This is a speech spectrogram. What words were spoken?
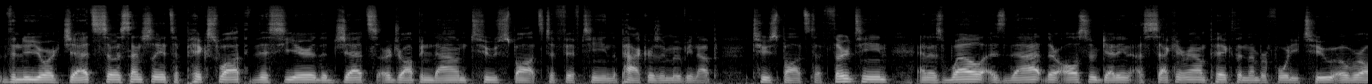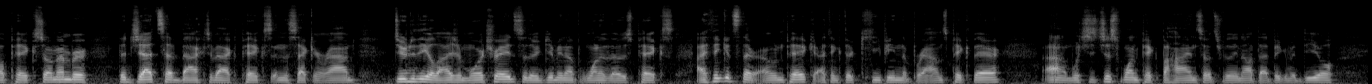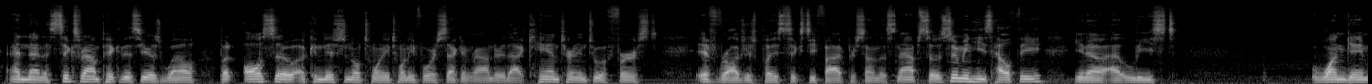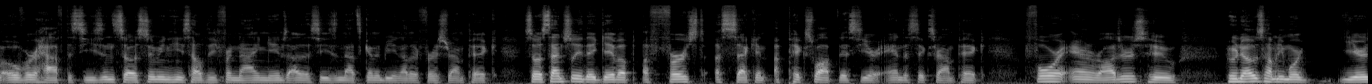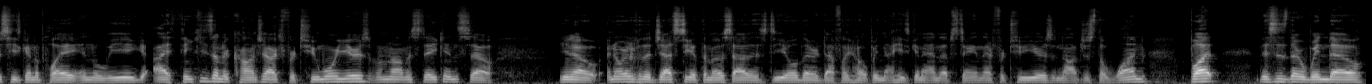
the New York Jets. So essentially, it's a pick swap this year. The Jets are dropping down two spots to 15. The Packers are moving up two spots to 13. And as well as that, they're also getting a second round pick, the number 42 overall pick. So remember, the Jets have back to back picks in the second round due to the Elijah Moore trade. So they're giving up one of those picks. I think it's their own pick. I think they're keeping the Browns pick there um, which is just one pick behind, so it's really not that big of a deal. And then a six round pick this year as well, but also a conditional 2024 second rounder that can turn into a first if Rodgers plays 65% of the snaps. So, assuming he's healthy, you know, at least one game over half the season. So, assuming he's healthy for nine games out of the season, that's going to be another first round pick. So, essentially, they gave up a first, a second, a pick swap this year, and a six round pick for Aaron Rodgers, who who knows how many more years he's going to play in the league. I think he's under contract for two more years, if I'm not mistaken. So, you know, in order for the Jets to get the most out of this deal, they're definitely hoping that he's going to end up staying there for two years and not just the one. But this is their window.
